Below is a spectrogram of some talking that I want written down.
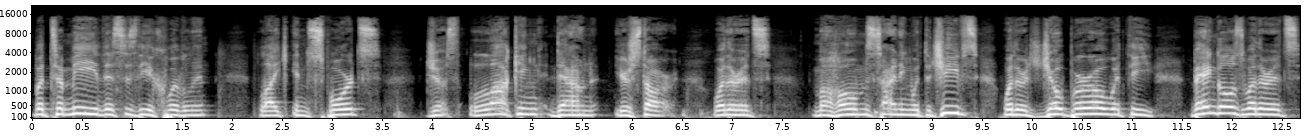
But to me, this is the equivalent, like in sports, just locking down your star. Whether it's Mahomes signing with the Chiefs, whether it's Joe Burrow with the Bengals, whether it's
